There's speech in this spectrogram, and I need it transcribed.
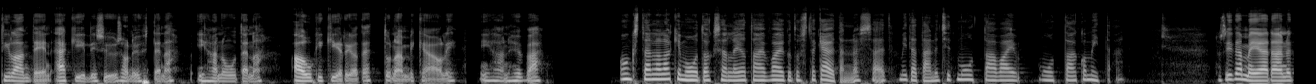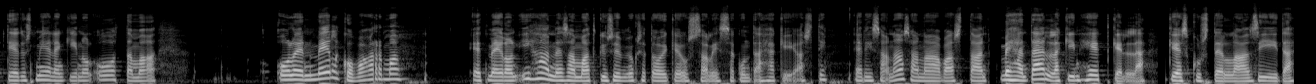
tilanteen äkillisyys on yhtenä ihan uutena auki kirjoitettuna, mikä oli ihan hyvä. Onko tällä lakimuutoksella jotain vaikutusta käytännössä, että mitä tämä nyt sitten muuttaa vai muuttaako mitään? No sitä me jäädään nyt tietysti mielenkiinnolla odottamaan. Olen melko varma, että meillä on ihan ne samat kysymykset oikeussalissa kuin tähänkin asti. Eli sana sanaa vastaan. Mehän tälläkin hetkellä keskustellaan siitä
